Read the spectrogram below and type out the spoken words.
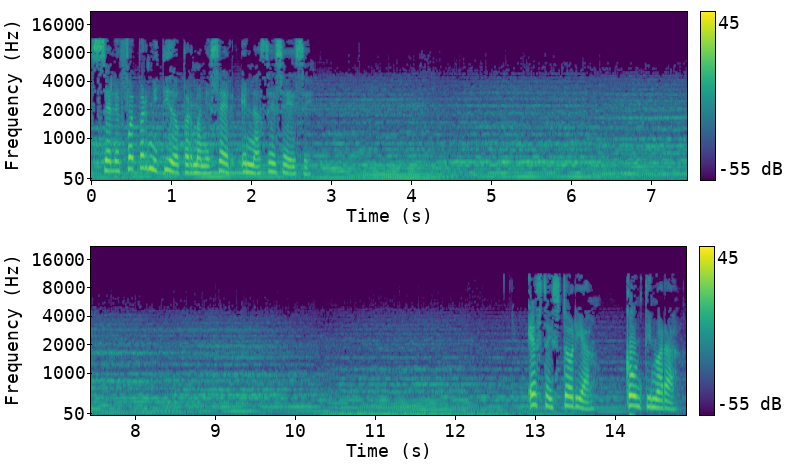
Se le fue permitido permanecer en la CSS. Esta historia continuará.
